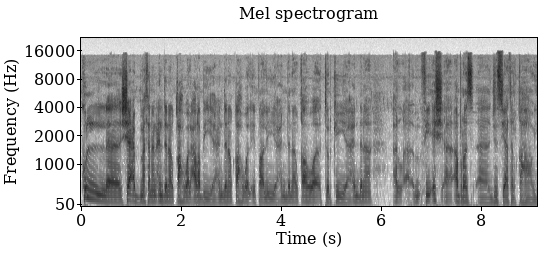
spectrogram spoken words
كل شعب مثلا عندنا القهوة العربية عندنا القهوة الإيطالية عندنا القهوة التركية عندنا في إيش أبرز آه، جنسيات القهاوي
